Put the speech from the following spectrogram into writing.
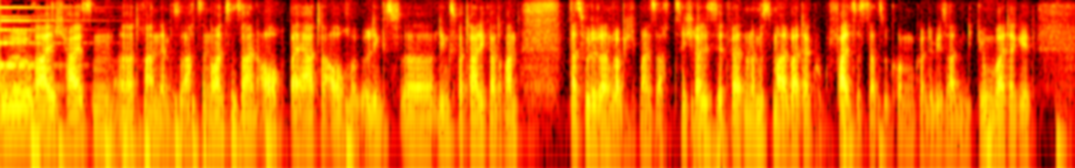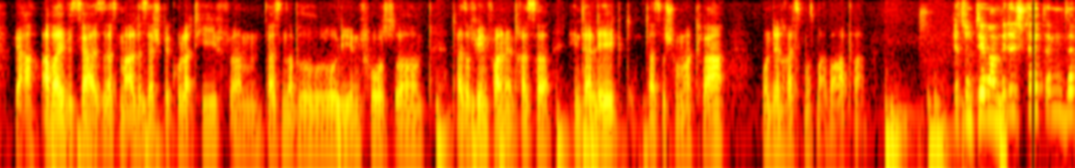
Ulreich heißen äh, dran. Der müsste so 18, 19 sein, auch bei Hertha, auch Links, äh, Linksverteidiger dran. Das würde dann, glaube ich, meines Erachtens nicht realisiert werden. Und dann müssten wir halt weiter gucken, falls es dazu kommen könnte, wie es halt mit Jungen weitergeht ja, aber ihr wisst ja, es ist erstmal alles sehr spekulativ. Ähm, das sind aber so, so die Infos. Äh, da ist auf jeden Fall ein Interesse hinterlegt. Das ist schon mal klar. Und den Rest muss man aber abwarten. Jetzt zum Thema Mittelstädt, ähm, da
